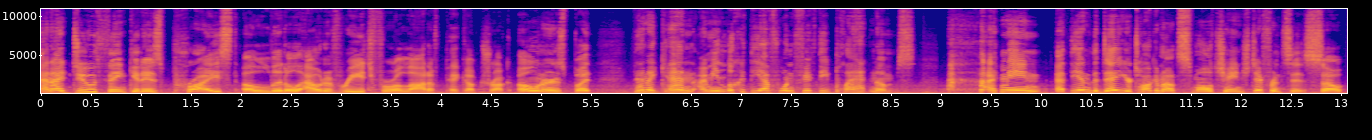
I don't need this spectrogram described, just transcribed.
And I do think it is priced a little out of reach for a lot of pickup truck owners, but then again, I mean, look at the F-150 Platinums. I mean, at the end of the day, you're talking about small change differences. So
